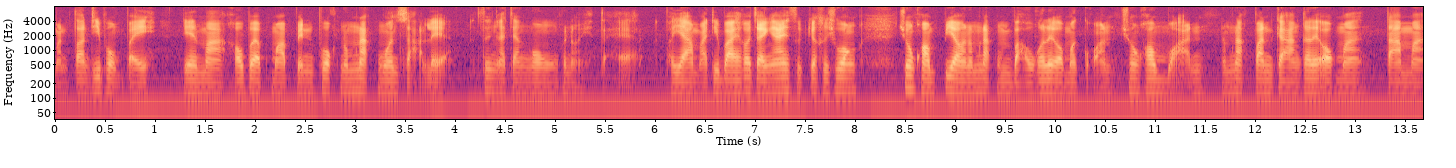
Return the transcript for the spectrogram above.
มันตอนที่ผมไปเรียนมาเขาแบบมาเป็นพวกน้ำหนักมวลสารเลยอะ่ะ ซึ่งอาจจะงงไปหน่อยแต่ พยายามอธิบายเข้าใจง่ายสุดก็คือช่วงช่วงความเปรี้ยวน้ำหนักมันเบาก็เลยออกมาก่อน ช่วงความหวาน น้ำหนักปานกลางก็เลยออกมาตามมา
